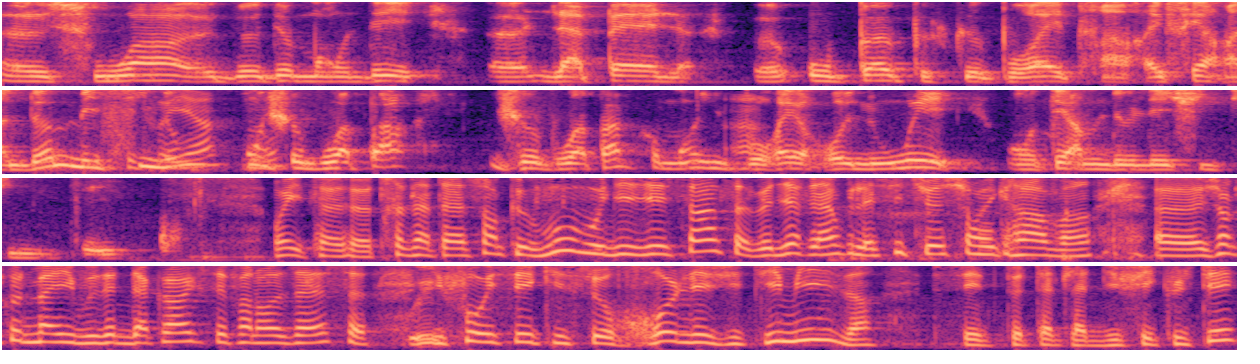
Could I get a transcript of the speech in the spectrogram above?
euh, soit de demander euh, l'appel euh, au peuple que pourrait être un référendum, mais sinon, je vois pas, je vois pas comment il ah. pourrait renouer en termes de légitimité. Oui, euh, très intéressant que vous, vous disiez ça. Ça veut dire quand même que la situation est grave. Hein. Euh, Jean-Claude Mailly, vous êtes d'accord avec Stéphane Rosès? Il faut essayer qu'il se relégitimise. C'est peut-être la difficulté.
